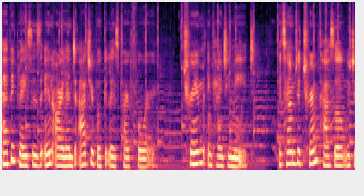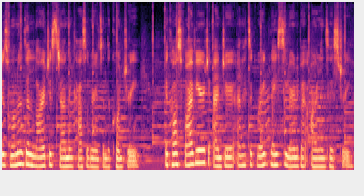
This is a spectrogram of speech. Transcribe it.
Epic Places in Ireland add your bucket list part 4. Trim in County Meath. It's home to Trim Castle, which is one of the largest standing castle ruins in the country. It costs 5 euro to enter and it's a great place to learn about Ireland's history.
